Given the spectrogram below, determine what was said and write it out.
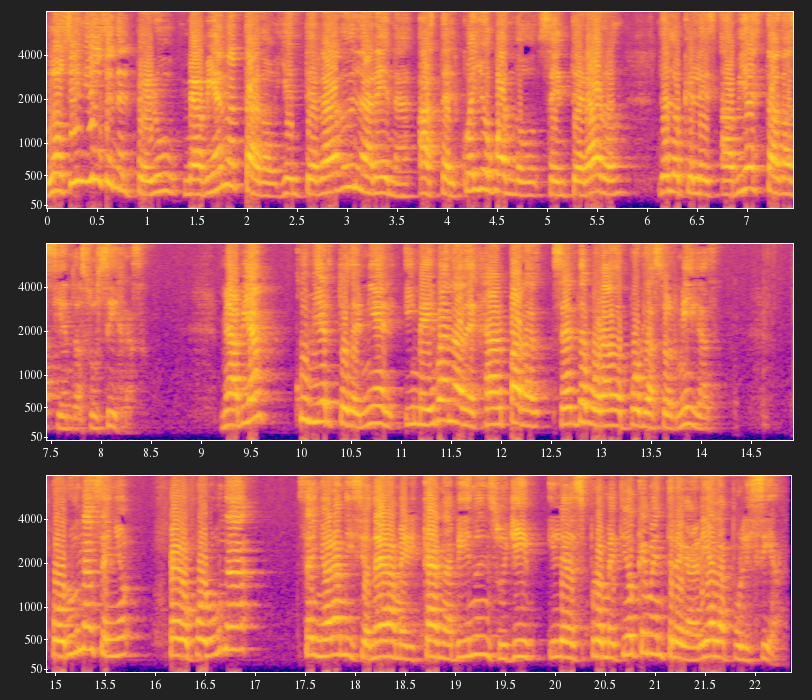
Los indios en el Perú me habían atado y enterrado en la arena hasta el cuello cuando se enteraron de lo que les había estado haciendo a sus hijas. Me habían cubierto de miel y me iban a dejar para ser devorado por las hormigas. Por una señor, pero por una señora misionera americana vino en su jeep y les prometió que me entregaría a la policía.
